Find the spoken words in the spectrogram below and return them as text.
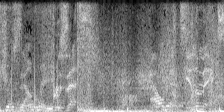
Electro Sound Radio presents Al Vince In the Mix.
